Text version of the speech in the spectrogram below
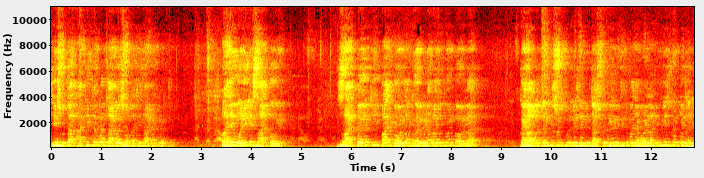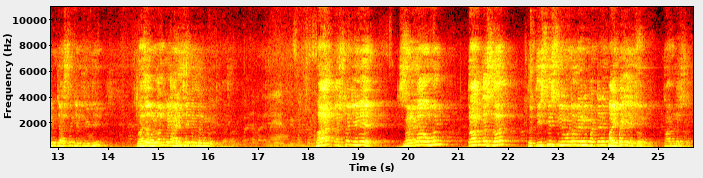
ती सुद्धा अतिक्रमण जागा स्वतःची जागा नाही होती. माझे वडील हे सात भाऊ आहेत. सात पैकी पाच भाऊला घर मिळालं होतं दोन भाऊला घराबद्दल वीस गुंठे जमीन जास्त दिली होती तर माझ्या वडिलांनी वीस गुंठे जमीन जास्त घेतली होती. माझ्या वडिलांकडे अडीच एकर जमीन होती. फार कष्ट केले. जळगावहून काम नसलं तर तीस तीस किलोमीटर रेल्वे पट्ट्याने पायी पायी यायचो आम्ही काम नसलं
